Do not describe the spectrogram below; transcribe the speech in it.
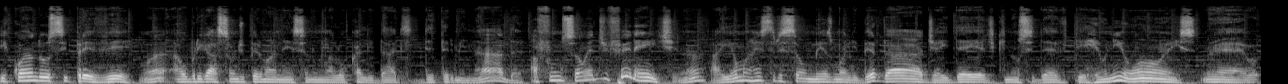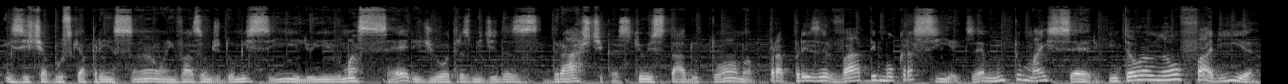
E quando se prevê é, a obrigação de permanência numa localidade determinada, a função é diferente. Né? Aí é uma restrição mesmo à liberdade, a ideia de que não se deve ter reuniões, né? existe a busca e apreensão, a invasão de domicílio e uma série de outras medidas drásticas que o Estado toma para preservar a democracia. É muito mais sério. Então eu não faria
